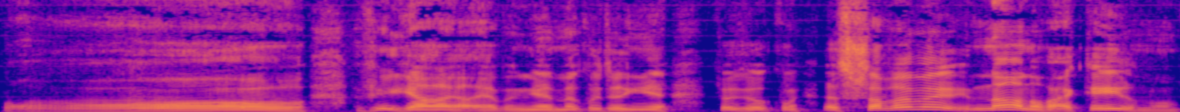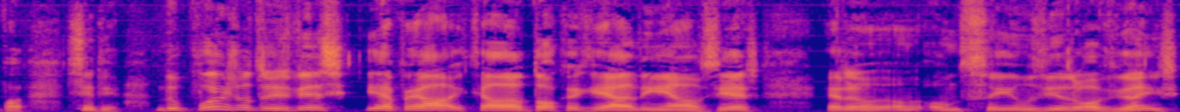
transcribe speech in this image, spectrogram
Oh, a minha irmã, coitadinha, assustava-me. Não, não vai cair, não pode sentir. Depois, outras vezes, ia para aquela doca que é ali em Algés, era onde saíam os hidroaviões.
